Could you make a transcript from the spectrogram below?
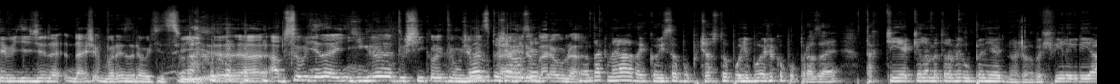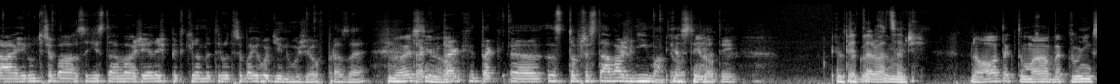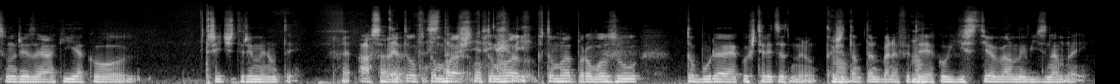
je vidět, že dá- dáš obory zdravotnictví. Absolutně tady nikdo netuší, kolik to může Ne, být z Prahy do vlastně- Berouna. No tak ne, ale tak když se často pohybuješ jako po Praze, tak ti je kilometrově úplně jedno, že jo. Ve chvíli, kdy já jedu třeba, se ti stává, že jedeš 5 kilometrů třeba i hodinu, že jo, v Praze, No jasně, tak, no. tak, tak uh, to přestáváš vnímat, jo, Jasně, no. ty, Jo, to 25. měří. No, tak to má vrtulník samozřejmě za nějaký jako 3-4 minuty. A To v to je tomhle, v tomhle, v tomhle provozu to bude jako 40 minut. Takže No. tam ten benefit No. je jako jistě velmi významný.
